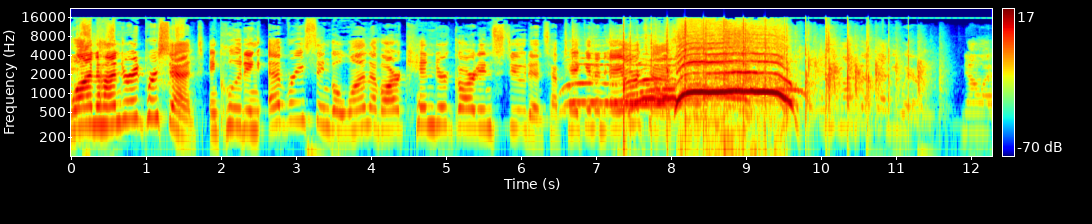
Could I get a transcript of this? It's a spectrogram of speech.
100%, including every single one of our kindergarten students, have taken an AR test in the month of February. Now, I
